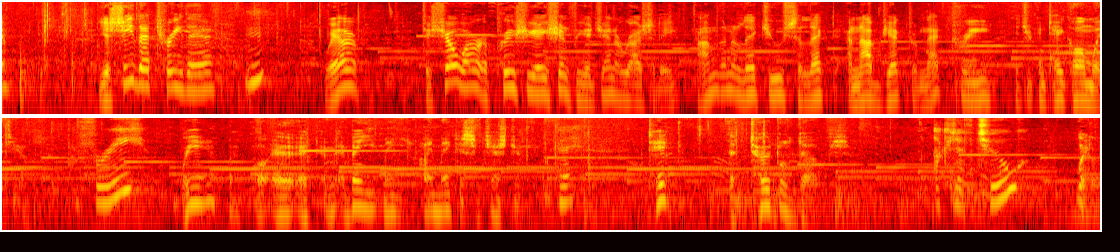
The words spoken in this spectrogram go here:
Em, you see that tree there? Well, to show our appreciation for your generosity, I'm going to let you select an object from that tree that you can take home with you. For free? Well, uh, uh, uh, may, may I make a suggestion? Okay. Take the turtle doves. I could have two? Well,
